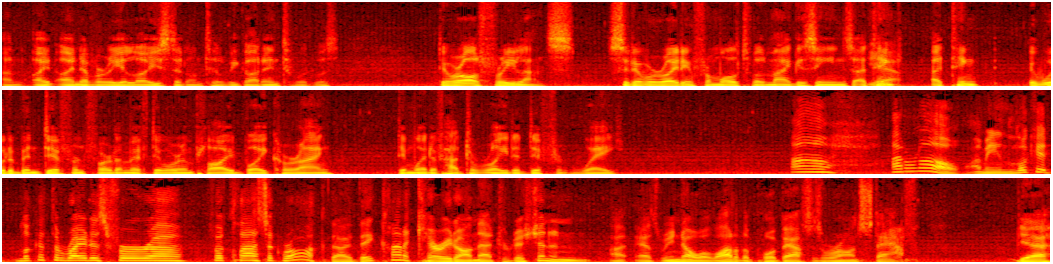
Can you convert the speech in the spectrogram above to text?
and I, I never realized it until we got into it, was they were all freelance. So they were writing for multiple magazines. I think Yeah. I think it would have been different for them if they were employed by Kerrang. They might have had to write a different way. Uh, I don't know. I mean, look at look at the writers for uh, for classic rock. Uh, they kind of carried on that tradition, and uh, as we know, a lot of the poor bastards were on staff. Yeah,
